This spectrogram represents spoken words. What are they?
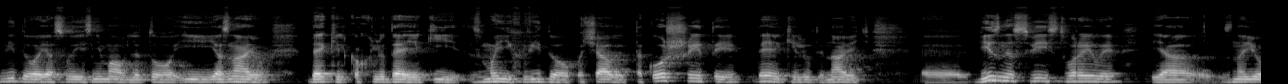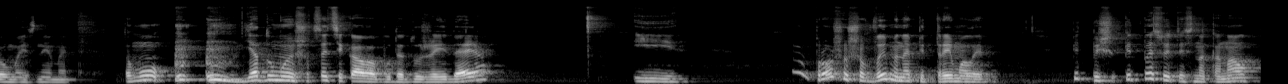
Відео я свої знімав для того, і я знаю декількох людей, які з моїх відео почали також шити. Деякі люди навіть е, бізнес свій створили. Я знайомий з ними. Тому я думаю, що це цікава буде дуже ідея. І ну, прошу, щоб ви мене підтримали. Підпиш, підписуйтесь на канал.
